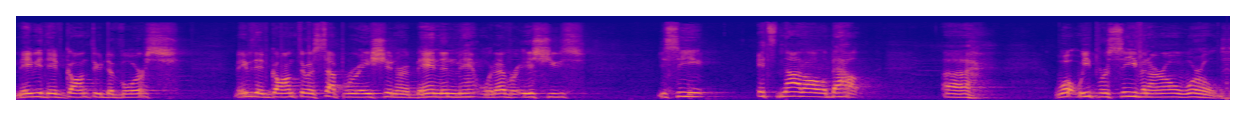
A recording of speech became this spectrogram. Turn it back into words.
Maybe they've gone through divorce. Maybe they've gone through a separation or abandonment, whatever issues. You see, it's not all about uh, what we perceive in our own world.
